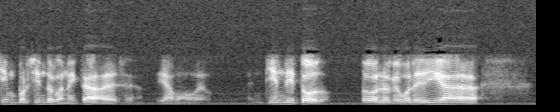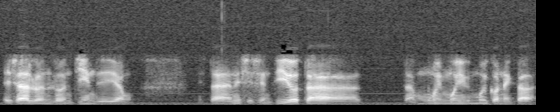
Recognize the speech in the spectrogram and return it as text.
100% conectada, ella, digamos, entiende todo. Todo lo que vos le digas, ella lo, lo entiende, digamos. Está en ese sentido, está, está muy, muy, muy conectada.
